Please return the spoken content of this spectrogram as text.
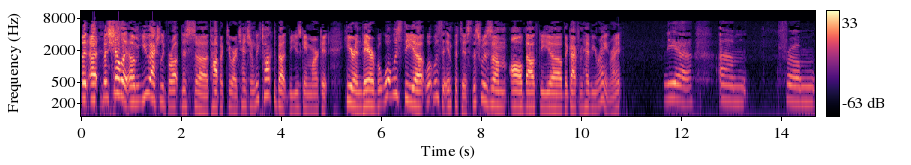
But uh, but Shella, um, you actually brought this uh, topic to our attention. We've talked about the used game market here and there, but what was the uh, what was the impetus? This was um, all about the uh, the guy from Heavy Rain, right? Yeah. Um, from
